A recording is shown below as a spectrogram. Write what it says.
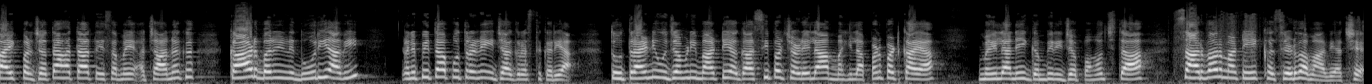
બાઇક પર જતા હતા તે સમયે અચાનક કાર બનીને દોરી આવી અને પિતા પુત્રને ઇજાગ્રસ્ત કર્યા. તો ઉત્તરાયણની ઉજવણી માટે અગાસી પર ચડેલા મહિલા પણ પટકાયા. મહિલાને ગંભીર ઇજા પહોંચતા સારવાર માટે ખસેડવામાં આવ્યા છે.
